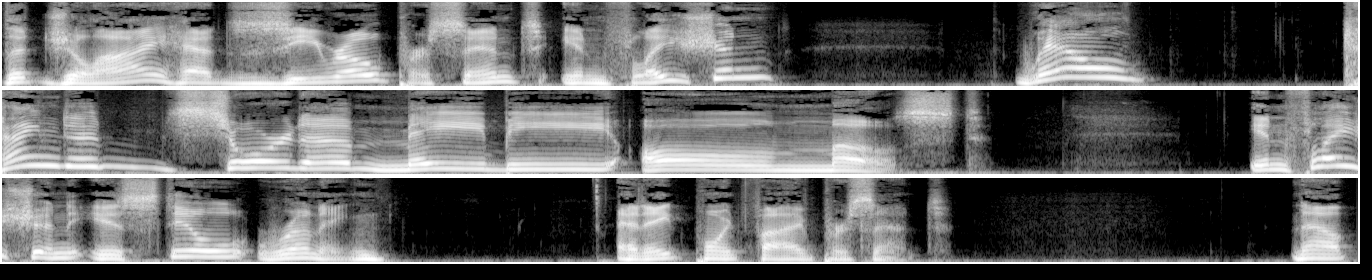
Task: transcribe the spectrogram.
that July had 0% inflation? Well, kind of, sort of, maybe, almost. Inflation is still running at 8.5%. Now,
